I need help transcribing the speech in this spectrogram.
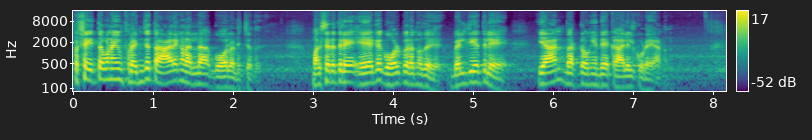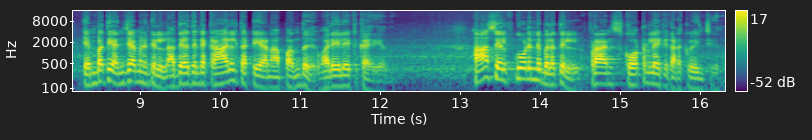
പക്ഷേ ഇത്തവണയും ഫ്രഞ്ച് താരങ്ങളല്ല ഗോളടിച്ചത്. മത്സരത്തിലെ ഏക ഗോൾ പിറന്നത് ബെൽജിയത്തിലെ യാൻ ബെർട്ടോങ്ങിന്റെ കാലിൽ കൂടെയാണ്. എൺപത്തി അഞ്ചാം മിനിറ്റിൽ അദ്ദേഹത്തിന്റെ കാലിൽ തട്ടിയാണ് ആ പന്ത് വലയിലേക്ക് കയറിയത്. ആ സെൽഫ് ഗോളിന്റെ ബലത്തിൽ ഫ്രാൻസ് ക്വാർട്ടറിലേക്ക് കടക്കുകയും ചെയ്തു.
